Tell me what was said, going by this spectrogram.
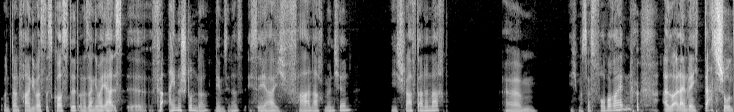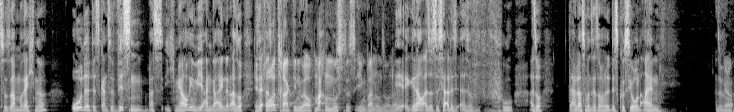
und dann fragen die, was das kostet und dann sagen die immer, ja, ist äh, für eine Stunde, nehmen Sie das? Ich sehe, ja, ich fahre nach München, ich schlafe da eine Nacht, ähm, ich muss das vorbereiten. Also allein wenn ich das schon zusammenrechne, ohne das ganze Wissen, was ich mir auch irgendwie angeeignet, also den also, Vortrag, den du ja auch machen musstest irgendwann und so, ne? Äh, genau, also es ist ja alles, also puh, also da lassen wir uns jetzt auch eine Diskussion ein. Also ja,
